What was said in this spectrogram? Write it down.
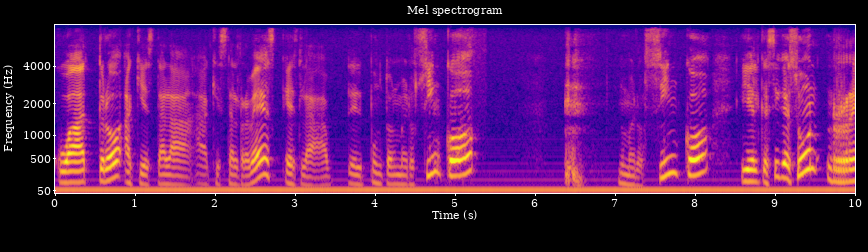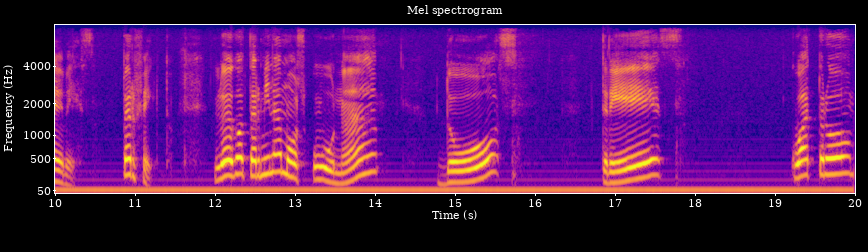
4 aquí está la aquí está el revés es la el punto número 5 número 5 y el que sigue es un revés. Perfecto. Luego terminamos 1 2 3 4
